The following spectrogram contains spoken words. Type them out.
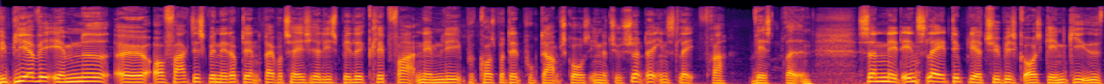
Vi bliver ved emnet, øh, og faktisk ved netop den reportage, jeg lige spillede et klip fra, nemlig på korrespondent på Damsgaards 21 søndag indslag fra Vestbreden. Sådan et indslag, det bliver typisk også gengivet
